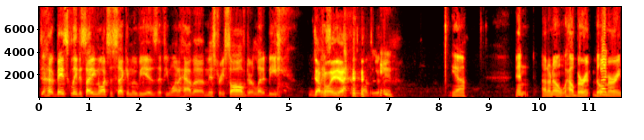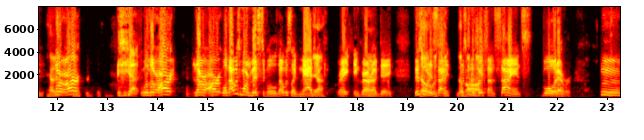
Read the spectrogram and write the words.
basically deciding to watch the second movie is if you want to have a mystery solved or let it be. Definitely, yeah. what it comes down to. Hmm. yeah, and I don't know how Bur- Bill But Murray had there it are- answered. Yeah. Well, there are there are well that was more mystical. That was like magic, Yeah. right? In Groundhog Right. Day. This No, one is was the- science. the This one is based on science. Well, whatever. Hmm.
